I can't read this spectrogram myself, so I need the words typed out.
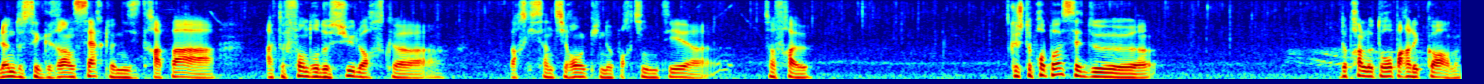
l'un de ces grands cercles n'hésitera pas à, te fondre dessus lorsque lorsqu'ils sentiront qu'une opportunité euh, s'offre à eux. Ce que je te propose, c'est de de prendre le taureau par les cornes,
